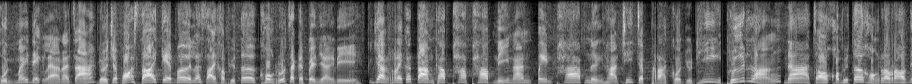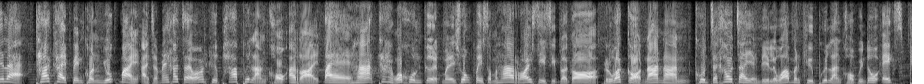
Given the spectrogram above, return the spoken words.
คุณไม่เด็กแล้วนะจ๊ะ โดยเฉพาะสายเกมเมอร์และสายคอมพิวเตอร์คงรู้จักกันเป็นอย่างดี อย่างไรก็ตามครับภาพภาพนี้นั้นเป็นภาพหนึ่งฮะที่จะปรากฏอยู่ที่พื้นหลังหน้าจอคอมพิวเตอร์ของเราๆนี่แหละ ถ้าใครเป็นคนยุคใหม่อาจจะไม่เข้าใจว่ามันคือภาพพื้นหลังของอะไร แต่ฮะถ้าหากว่าคุณเกิดมาในช่วงปี 2540 แล้วก็ หรือว่าก่อนหน้านั้น คุณจะเข้าใจอย่างดีเลยว่ามันคือพื้นหลังของ Windows XP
